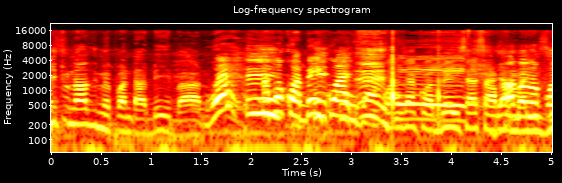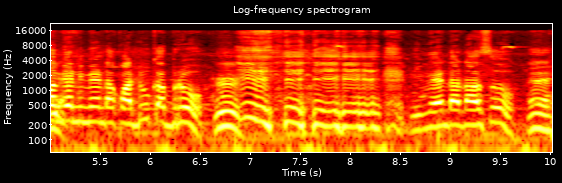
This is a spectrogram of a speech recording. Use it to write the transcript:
vitu nazo zimepanda bei bana. We, hapo kwa bei kwanza. Kwanza kwa bei sasa hapo Jana nakwambia nimeenda kwa duka bro. Nimeenda naso. Eh.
